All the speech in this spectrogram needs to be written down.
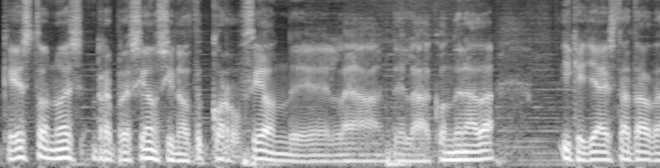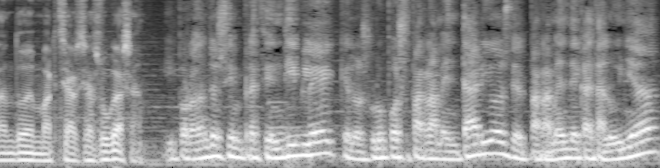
que esto no es represión, sino corrupción de la condenada y que ya está tardando en marcharse a su casa. y por lo tanto es imprescindible que los grupos parlamentarios del Parlamento de Cataluña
